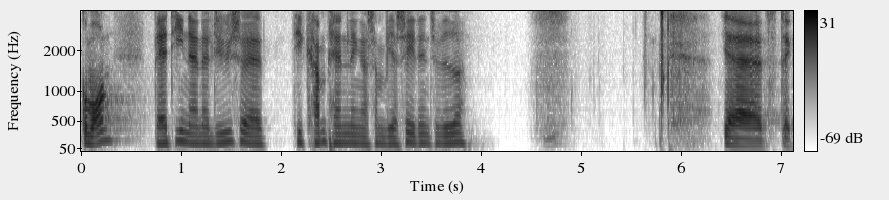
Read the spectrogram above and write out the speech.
Godmorgen. Hvad er din analyse af de kamphandlinger, som vi har set indtil videre? Ja, det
